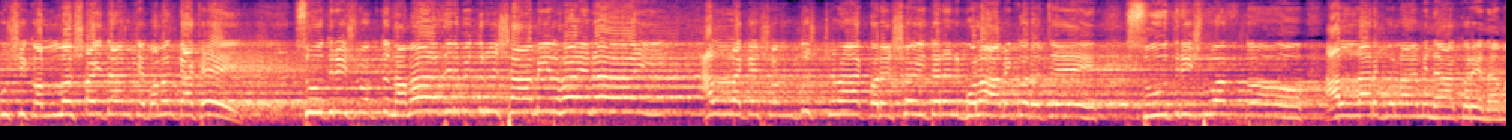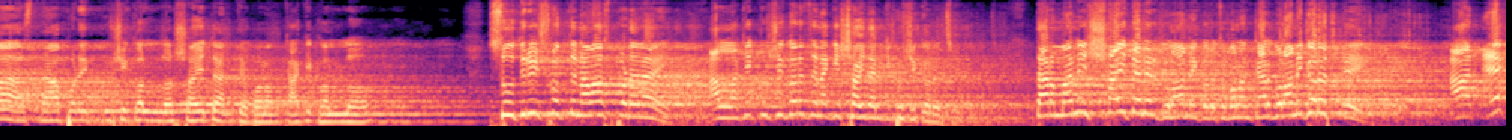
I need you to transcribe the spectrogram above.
খুশি করল শয়তানকে বলেন কাকে? চৌত্রিশ ওয়াক্ত নামাজের ভিতরে সামিল হয় নাই। আল্লাহকে সন্তুষ্ট না করে শৈতানের গোলামি করেছে। চৌত্রিশ ওয়াক্ত আল্লাহর গোলামি না করে নামাজ না পড়ে খুশি করল শয়তানকে বলেন কাকে করল চৌত্রিশ ওয়াক্ত নামাজ পড়ে নাই। আল্লাহকে খুশি করেছে নাকি শয়তানকে খুশি করেছে? তার মানে শয়তানের গোলামি করেছে। বলেন কার গোলামি করেছে? আর এক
